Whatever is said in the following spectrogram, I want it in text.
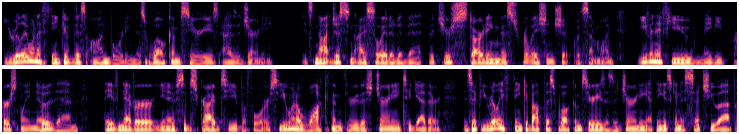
You really want to think of this onboarding, this welcome series as a journey. It's not just an isolated event, but you're starting this relationship with someone. Even if you maybe personally know them, they've never, you know, subscribed to you before. So you want to walk them through this journey together. And so if you really think about this welcome series as a journey, I think it's going to set you up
